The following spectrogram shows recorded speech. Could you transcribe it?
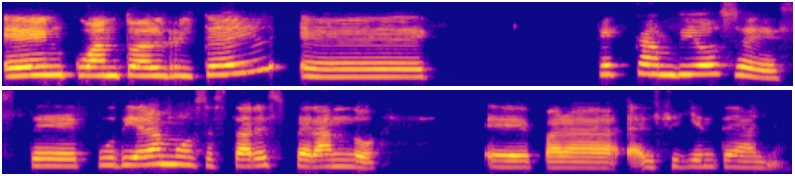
En cuanto al retail, eh, ¿qué cambios este, pudiéramos estar esperando eh, para el siguiente año?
